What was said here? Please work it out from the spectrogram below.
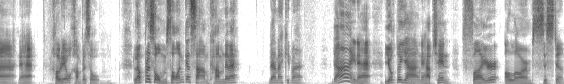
มานะฮะเขาเรียกว่าคำผสม แล้วผสมซ้อนกัน 3คำได้ไหมได้ไหมคิดว่า ได้นะฮะ ยกตัวอย่างนะครับ เช่น fire alarm system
